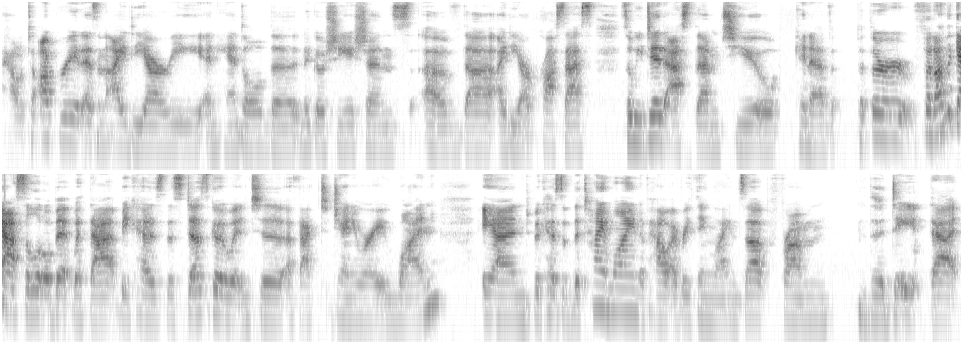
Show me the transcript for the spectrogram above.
how to operate as an IDRE and handle the negotiations of the IDR process. So we did ask them to kind of put their foot on the gas a little bit with that because this does go into effect January 1 and because of the timeline of how everything lines up from the date that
